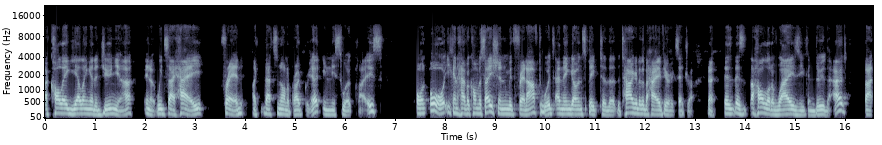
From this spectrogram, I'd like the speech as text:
a colleague yelling at a junior, you know, we'd say, "Hey, Fred, like that's not appropriate in this workplace." Or, or you can have a conversation with Fred afterwards and then go and speak to the, the target of the behavior, etc. You know, there's, there's a whole lot of ways you can do that. But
